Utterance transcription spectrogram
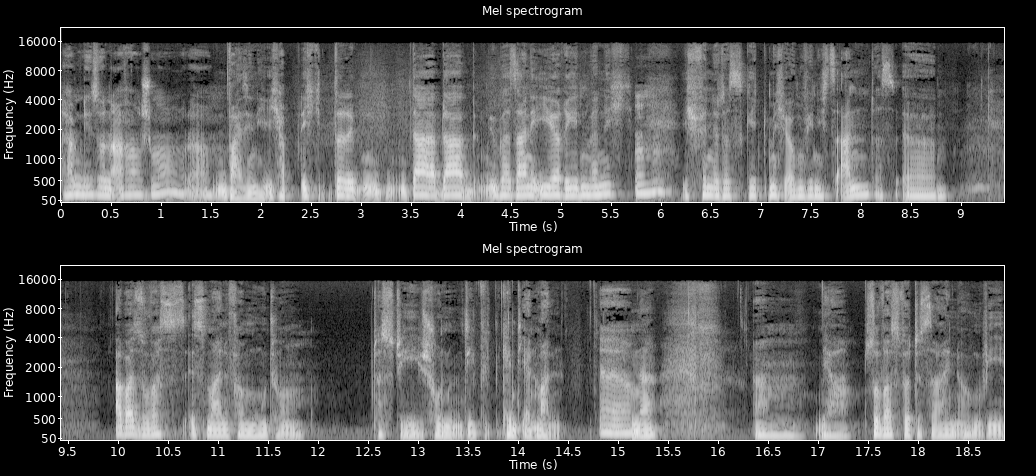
Haben die so ein Arrangement oder? weiß ich nicht, ich habe, ich, da, da, über seine Ehe reden wir nicht. Ich finde, das geht mich irgendwie nichts an. Das, äh, aber sowas ist meine Vermutung, dass die schon, die kennt ihren Mann. Ja, ja. Ne? Ähm, ja, sowas wird es sein irgendwie.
